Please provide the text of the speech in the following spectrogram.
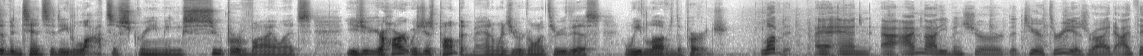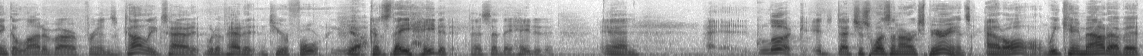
of intensity, lots of screaming, super violence. You, your heart was just pumping, man, when you were going through this. We loved The Purge. Loved it, and I'm not even sure that tier three is right. I think a lot of our friends and colleagues had it would have had it in tier four. Yeah, because they hated it. They said they hated it, and uh, look, it, that just wasn't our experience at all. We came out of it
